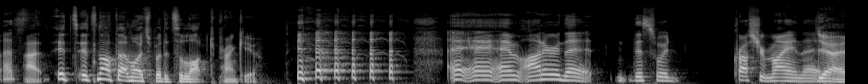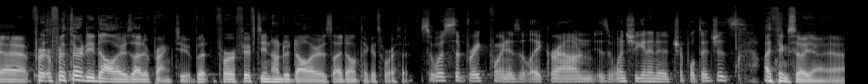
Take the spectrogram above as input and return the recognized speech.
That's Uh, it's it's not that much, but it's a lot to prank you. I, I, I'm honored that this would crossed your mind that? Yeah, yeah, yeah. For, for thirty dollars, I'd have pranked you, but for fifteen hundred dollars, I don't think it's worth it. So what's the break point? Is it like around? Is it once you get into triple digits? I think so. Yeah, yeah.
